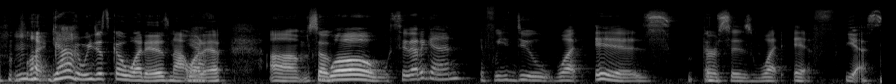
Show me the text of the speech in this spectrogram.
like, Yeah. can we just go what is, not what if? Um, so, whoa say that again if we do what is versus what if yes,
